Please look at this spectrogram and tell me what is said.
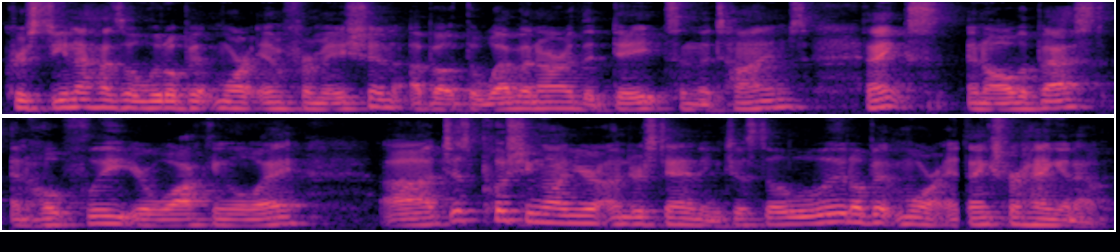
Christina has a little bit more information about the webinar, the dates, and the times. Thanks and all the best. And hopefully you're walking away uh, just pushing on your understanding just a little bit more. And thanks for hanging out.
